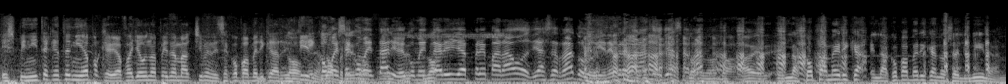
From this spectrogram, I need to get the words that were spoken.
espinita que tenía porque había fallado una pena máxima en esa Copa América de No, Argentina. Es como No, ese no, comentario, no, el comentario ya preparado desde hace rato, lo viene preparando desde hace No, rato. no, no. A ver, en la Copa América, en la Copa América nos eliminan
